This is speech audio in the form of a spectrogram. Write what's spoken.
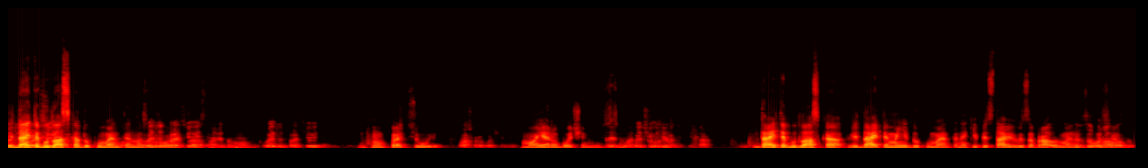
Віддайте, будь ласка, документи на Ви тут працюєте? Ви тут працюєте? Ну, Працюю. Ваше робоче місце. Моє робоче місце. Ви чули так? Дайте, будь ласка, віддайте мені документи. На якій підставі ви забрали в мене не дозвіл?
